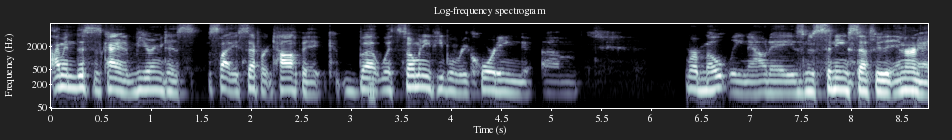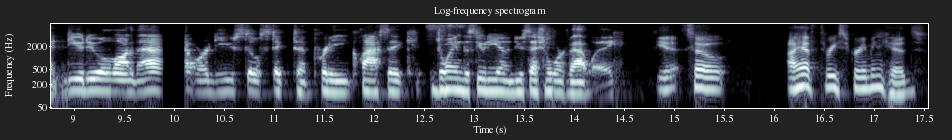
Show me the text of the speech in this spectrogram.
I mean, this is kind of veering to a slightly separate topic, but with so many people recording um, remotely nowadays and just sending stuff through the internet, do you do a lot of that, or do you still stick to pretty classic, join the studio and do session work that way? Yeah. So I have three screaming kids.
